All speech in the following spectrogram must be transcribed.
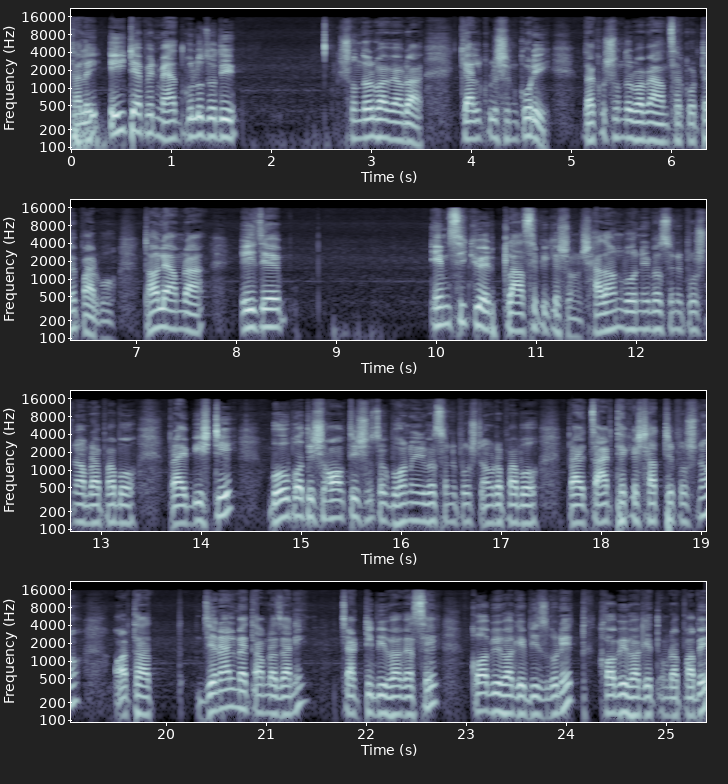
তাহলে এই টাইপের ম্যাথগুলো যদি সুন্দরভাবে আমরা ক্যালকুলেশন করি, দেখো সুন্দরভাবে আনসার করতে পারব। তাহলে আমরা এই যে এমসিকিউ এর ক্লাসিফিকেশন সাধারণ বহু নির্বাচনের প্রশ্ন আমরা পাবো প্রায় বিশটি। বহুপতি সমাপ্তি সূচক বহু নির্বাচনের প্রশ্ন আমরা পাবো প্রায় চার থেকে সাতটি প্রশ্ন। অর্থাৎ জেনারেল ম্যাথে আমরা জানি চারটি বিভাগ আছে। ক বিভাগে বীজগণিত, খ বিভাগে তোমরা পাবে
